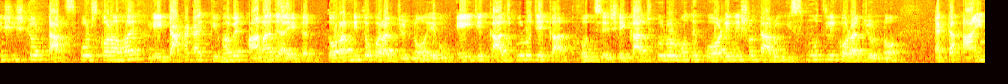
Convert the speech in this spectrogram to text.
বিশিষ্ট টাস্ক ফোর্স করা হয়। এই টাকাটা কীভাবে আনা যায় এটা ত্বরান্বিত করার জন্য এবং এই যে কাজগুলো যে হচ্ছে, সেই কাজগুলোর মধ্যে কোঅর্ডিনেশনটা আরও স্মুথলি করার জন্য একটা আইন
